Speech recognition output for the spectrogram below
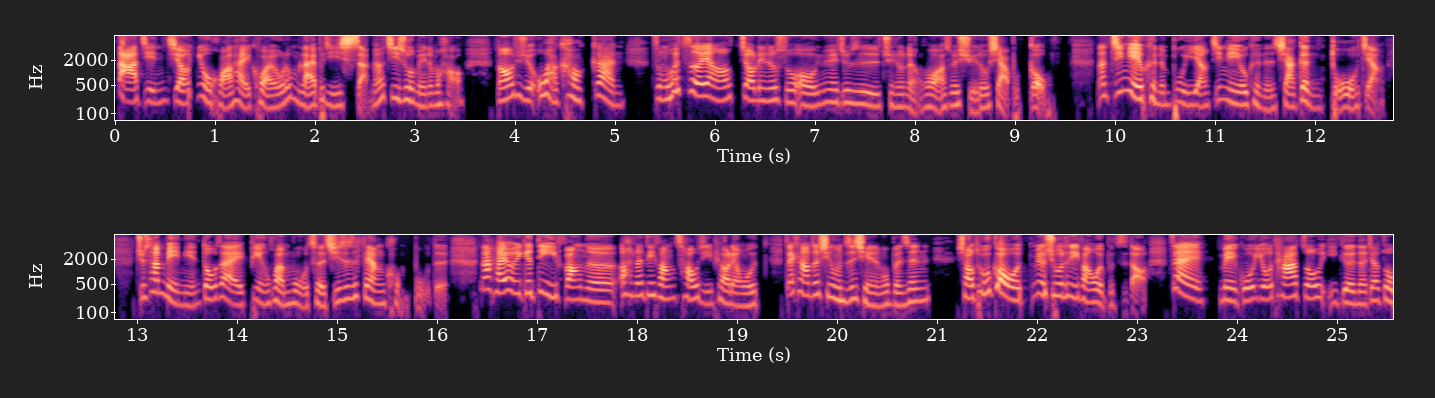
大尖叫，因为我滑太快，我根本来不及闪，然后技术没那么好，然后就觉得哇靠，干怎么会这样？然后教练就说哦，因为就是全球暖化，所以雪都下不够。那今年有可能不一样，今年有可能下更多，这样就是它每年都在变幻莫测，其实是非常恐怖的。那还有一个地方呢，啊，那地方超级漂亮。我在看到这新闻之前，我本身小土狗我没有去过的地方，我也不知道。在美国犹他州一个呢叫做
